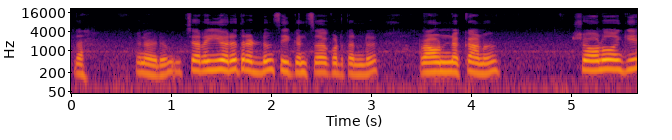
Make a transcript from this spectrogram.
ഇതാ ഇങ്ങനെ വരും. ചെറിയൊരു ത്രെഡും സീക്വൻസൊക്കെ കൊടുത്തിട്ടുണ്ട്. റൗണ്ട് നെക്കാണ് ഷോൾ നോക്കി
